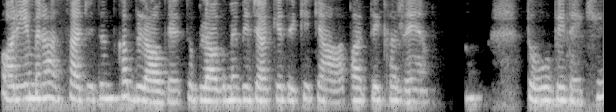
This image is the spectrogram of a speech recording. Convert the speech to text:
اور یہ میرا ساجدن کا بلاگ ہے۔ تو بلاگ میں بھی جا کے دیکھیں کیا باتیں کر رہے ہیں تو وہ بھی دیکھیں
